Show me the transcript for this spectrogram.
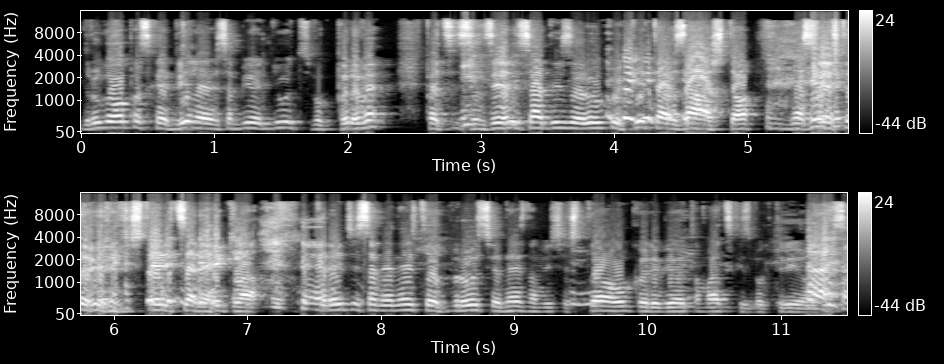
Druga opaska je bila jer sam bio ljut zbog prve, pa sam cijeli sad dizao ruku i pitao zašto, na sve što je vjeričiteljica rekla. Treći sam je nešto odprusio, ne znam više što, ukor je bio automatski zbog tri opaske.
